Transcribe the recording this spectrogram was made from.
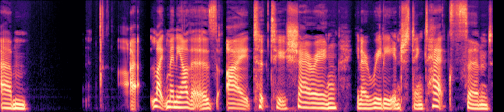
Um, I, like many others, I took to sharing, you know, really interesting texts and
